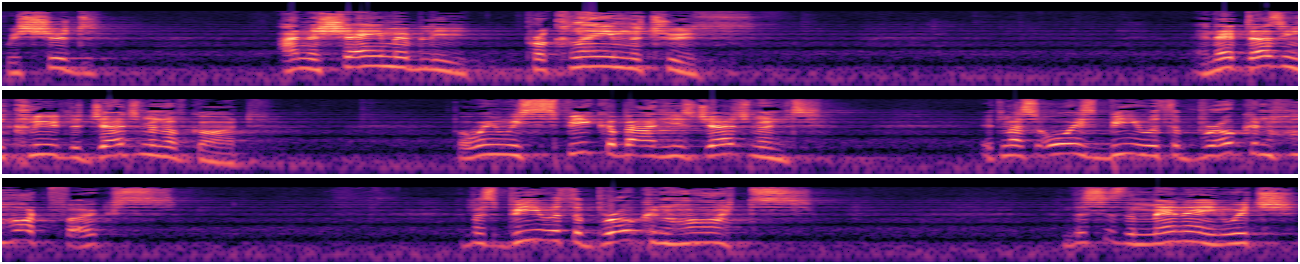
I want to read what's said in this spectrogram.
We should unashamedly proclaim the truth. And that does include the judgment of God. But when we speak about His judgment, it must always be with a broken heart, folks. It must be with a broken heart. And this is the manner in which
